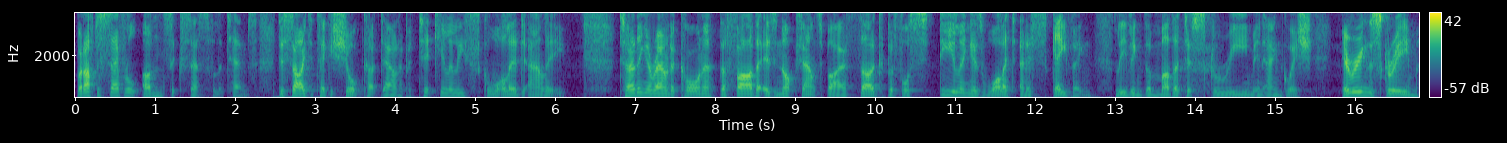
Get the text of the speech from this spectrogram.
but after several unsuccessful attempts, decide to take a shortcut down a particularly squalid alley. Turning around a corner, the father is knocked out by a thug before stealing his wallet and escaping, leaving the mother to scream in anguish. Hearing the scream,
